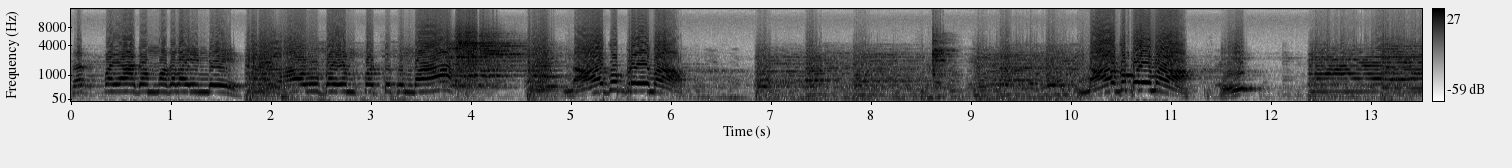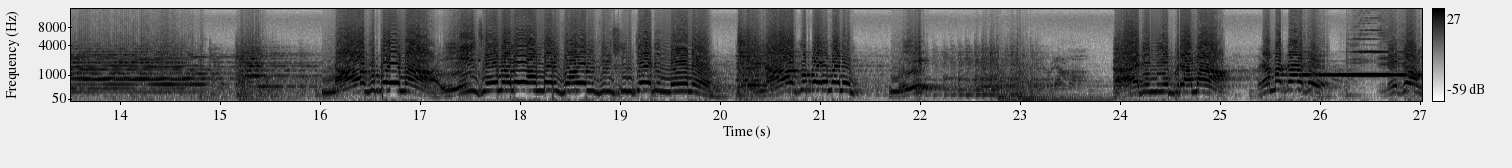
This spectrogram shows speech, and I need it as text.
సర్పయాగం మొదలైంది. సావు భయం పట్టుకుందా? నాకు ప్రేమ. నాకు ప్రేమ. నాకు ప్రేమ. ఈ సీమలో అందరి సావులు సృష్టించేది నేను. నాకు భయమని నీ అది నీ భ్రమ. భ్రమ కాదు. నిజం.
